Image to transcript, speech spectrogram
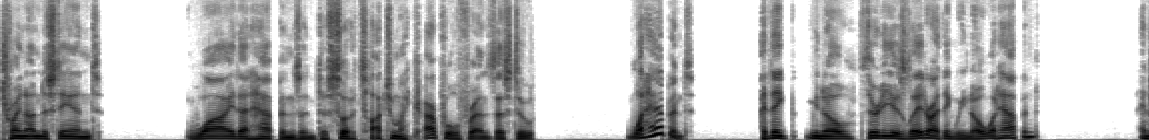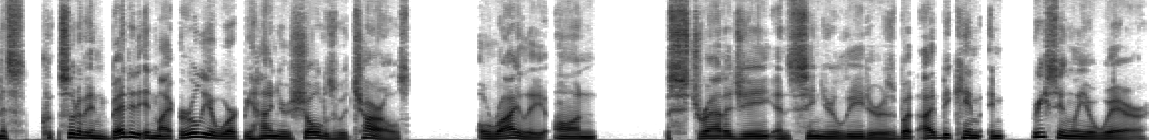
trying to understand why that happens and to sort of talk to my carpool friends as to what happened. I think, you know, 30 years later, I think we know what happened. And it's sort of embedded in my earlier work behind your shoulders with Charles O'Reilly on strategy and senior leaders, but I became increasingly aware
